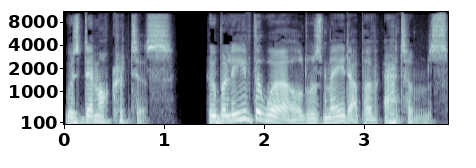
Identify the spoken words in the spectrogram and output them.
was Democritus, who believed the world was made up of atoms.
